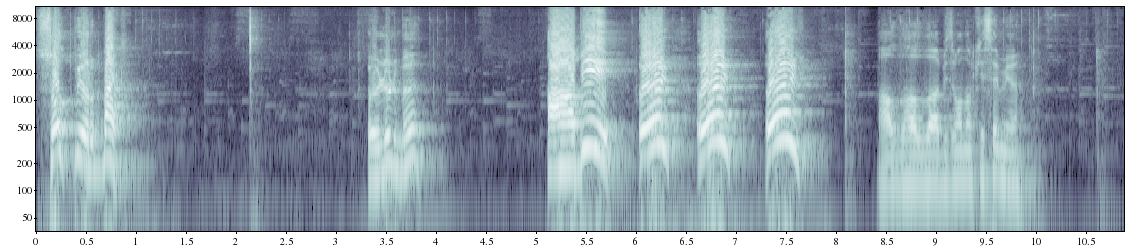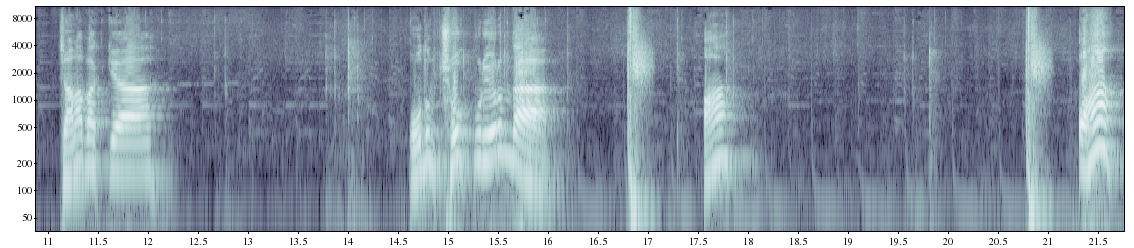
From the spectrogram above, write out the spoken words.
Sokmuyorum bak. Ölür mü? Abi öl öl öl. Allah Allah bizim adam kesemiyor. Cana bak ya. Oğlum çok vuruyorum da. Aha. Oha.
